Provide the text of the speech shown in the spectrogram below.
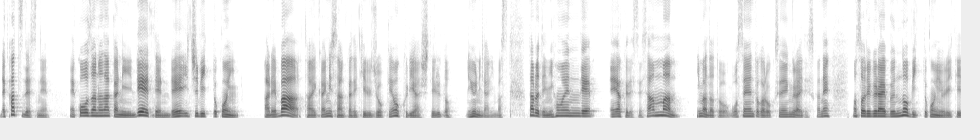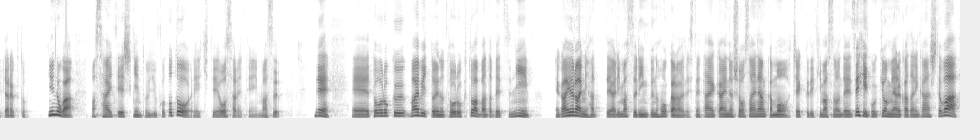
でかつですね、口座の中に0.01ビットコインあれば大会に参加できる条件をクリアしているというふうになります。なので日本円で約ですね、3万、今だと5000円とか6000円ぐらいですかね。まあ、それぐらい分のビットコインを入れていただくというのが、ま、最低資金ということと規定をされています。で、え、登録、バイビットへの登録とはまた別に、概要欄に貼ってありますリンクの方からはですね、大会の詳細なんかもチェックできますので、ぜひご興味ある方に関しては、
